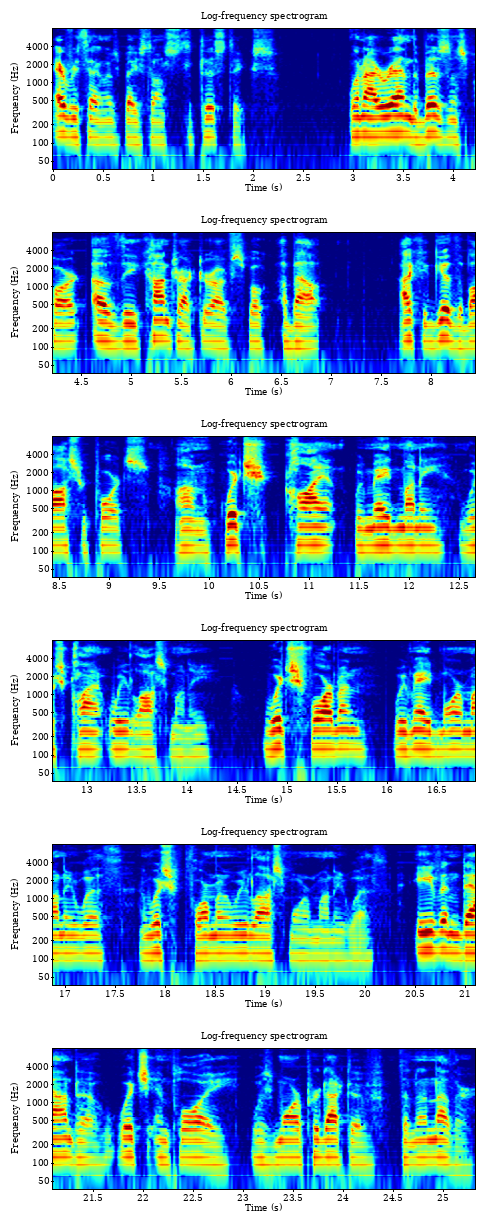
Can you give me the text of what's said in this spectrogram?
everything was based on statistics. When I ran the business part of the contractor I've spoke about, I could give the boss reports on which client we made money, which client we lost money, which foreman we made more money with, and which foreman we lost more money with. even down to which employee was more productive than another.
